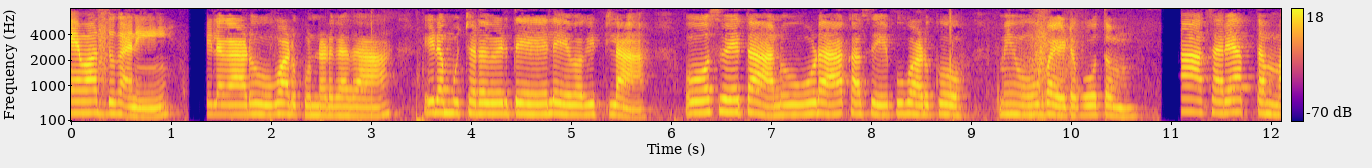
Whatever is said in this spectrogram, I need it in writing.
ఏమద్దు కానీ పిల్లగాడు పడుకున్నాడు కదా. ఈడ ముచ్చట పెడితే లేవగిట్లా. ఓ శ్వేత నువ్వు కూడా కాసేపు పడుకో. మేము బయట పోతాం. ఆ సరే అత్తమ్మ.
